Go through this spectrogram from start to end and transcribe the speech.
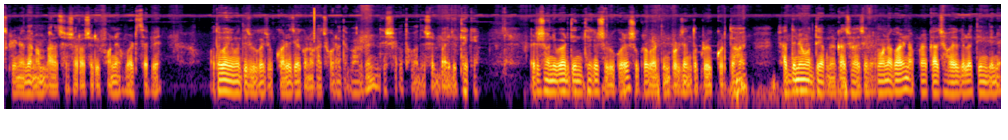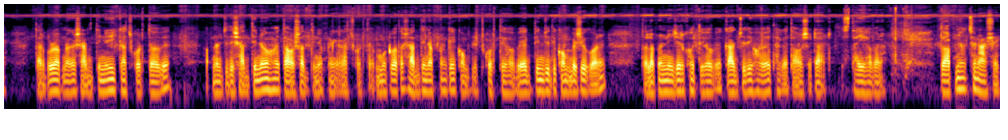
স্ক্রিনে দেওয়া নাম্বার আছে সরাসরি ফোনে হোয়াটসঅ্যাপে অথবা এই মধ্যে যোগাযোগ করে যে কোনো কাজ করাতে পারবেন দেশে অথবা দেশের বাইরে থেকে। এটা শনিবার দিন থেকে শুরু করে শুক্রবার দিন পর্যন্ত প্রয়োগ করতে হয়। সাত দিনের মধ্যে আপনার কাজ হয়ে যাবে। মনে করেন আপনার কাজ হয়ে গেল তিন দিনে। তারপরে আপনাকে সাত দিনেই কাজ করতে হবে। আপনার যদি সাত দিনেও হয়, তাও সাত দিনে আপনাকে কাজ করতে হবে। মোট কথা সাত দিন আপনাকে কমপ্লিট করতে হবে। একদিন যদি কম বেশি করেন, তাহলে আপনার নিজের ক্ষতি হবে। কাজ যদি হয়ে থাকে, তাও সেটা আর স্থায়ী হবে না। তো আপনি হচ্ছেন আশেক।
